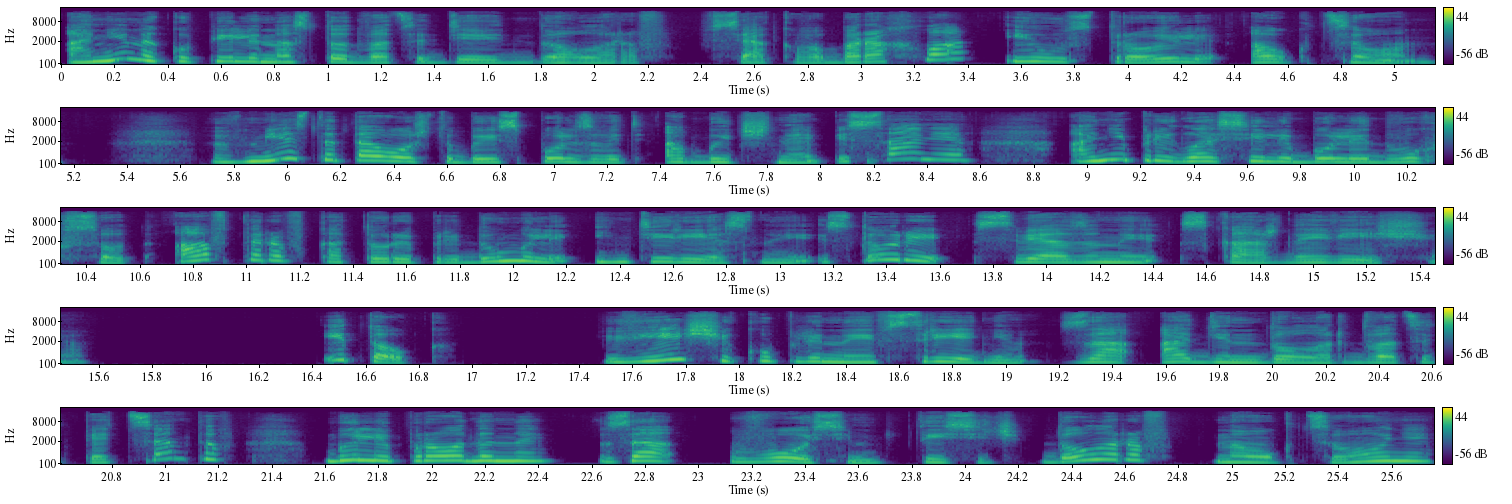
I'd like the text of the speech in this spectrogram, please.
Они накупили на 129 долларов всякого барахла и устроили аукцион. Вместо того, чтобы использовать обычное описание, они пригласили более 200 авторов, которые придумали интересные истории, связанные с каждой вещью. Итог. Вещи, купленные в среднем за 1 доллар 25 центов, были проданы за 8 тысяч долларов на аукционе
